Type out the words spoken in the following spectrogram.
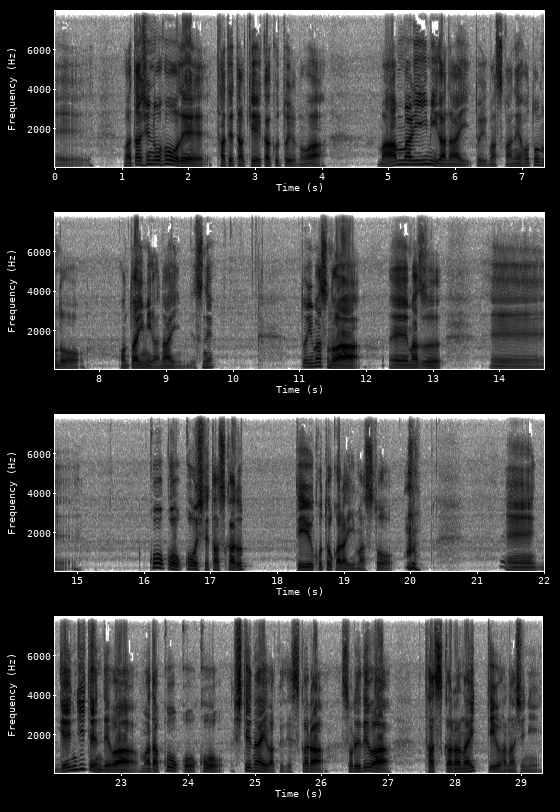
えー、私の方で立てた計画というのは、まあ、あんまり意味がないと言いますかねほとんど本当は意味がないんですね。と言いますのは、えー、まず、えー、こうこうこうして助かるっていうことから言いますと えー、現時点ではまだこうこうこうしてないわけですからそれでは助からないっていう話に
